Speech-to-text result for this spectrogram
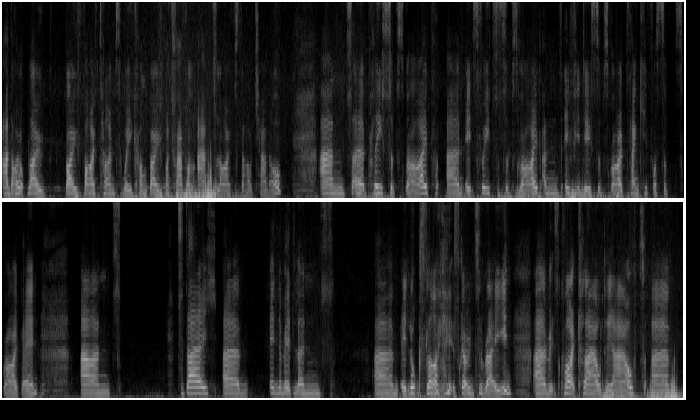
and I upload both five times a week on both my travel and lifestyle channel. And uh, please subscribe. Um, it's free to subscribe and if you do subscribe thank you for subscribing. And today um, in the Midlands um, it looks like it's going to rain. Um, it's quite cloudy out um,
